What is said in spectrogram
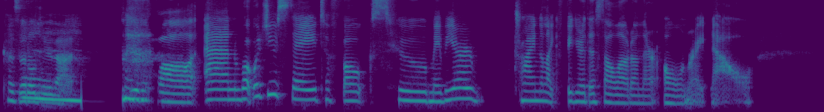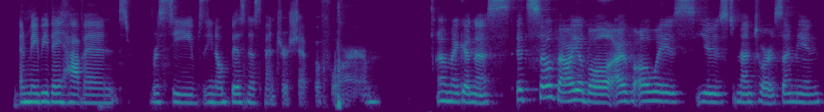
Because it'll do that. Mm, beautiful. And what would you say to folks who maybe are trying to like figure this all out on their own right now. And maybe they haven't received you know business mentorship before. Oh my goodness. It's so valuable. I've always used mentors. I mean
